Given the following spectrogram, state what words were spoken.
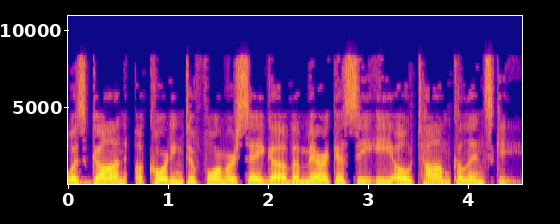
was gone, according to former Sega of America CEO Tom Kalinske.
